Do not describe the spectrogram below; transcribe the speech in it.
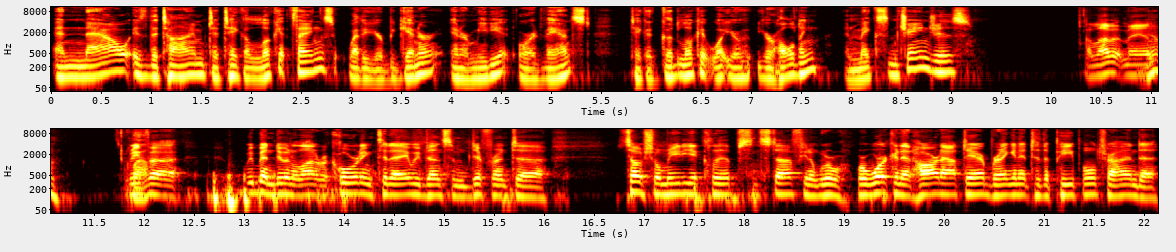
and now is the time to take a look at things, whether you're beginner, intermediate, or advanced. Take a good look at what you're you're holding and make some changes. I love it, man. Yeah. We've well, uh, we've been doing a lot of recording today. We've done some different. Uh, social media clips and stuff. You know, we're we're working it hard out there, bringing it to the people, trying to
